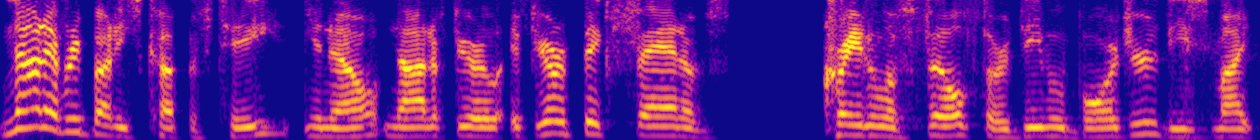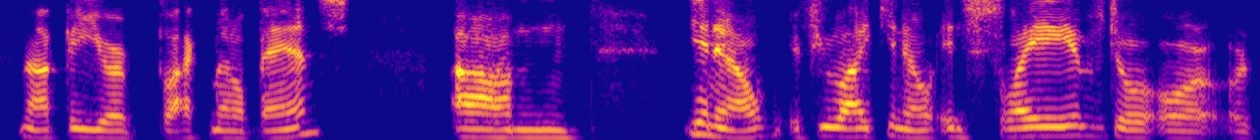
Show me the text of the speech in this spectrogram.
Not everybody's cup of tea. You know, not if you're if you're a big fan of Cradle of Filth or Dimmu Borgir, these might not be your black metal bands. Um, you know, if you like, you know, enslaved or or, or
